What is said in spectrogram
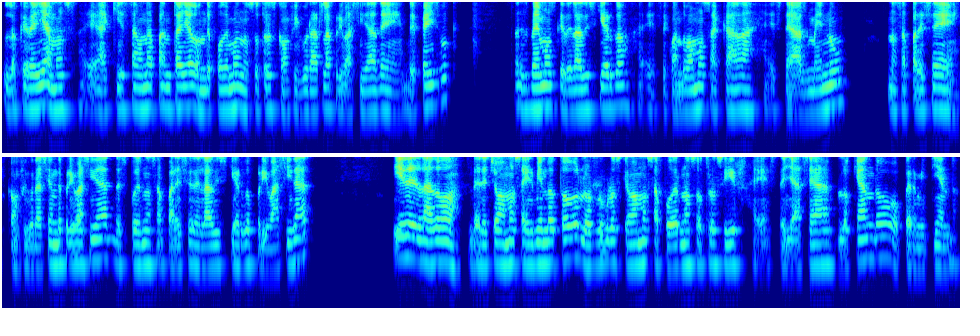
lo que veíamos, eh, aquí está una pantalla donde podemos nosotros configurar la privacidad de, Facebook. Entonces vemos que del lado izquierdo, este, cuando vamos acá este, al menú, nos aparece configuración de privacidad, después nos aparece del lado izquierdo privacidad y del lado derecho vamos a ir viendo todos los rubros que vamos a poder nosotros ir este, ya sea bloqueando o permitiendo.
